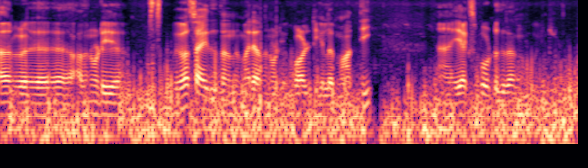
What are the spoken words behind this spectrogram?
அதோட அதனுடைய விவசாயத்துக்கு தகுந்த மாதிரி அதனுடைய குவாலிட்டிகளை மாற்றி எக்ஸ்போர்ட்டுக்கு தாங்க போயிட்டுருக்கோம்.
